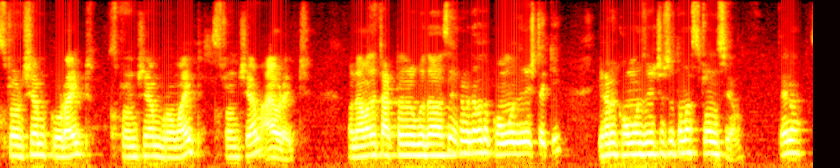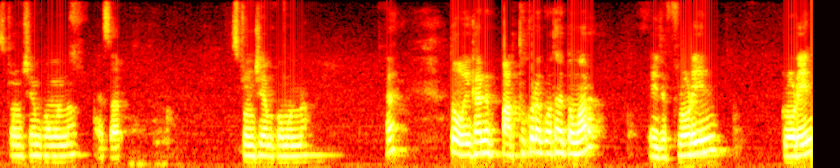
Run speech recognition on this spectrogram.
Strontium chloride strontium bromide strontium iodide মানে আমাদের চারটা যৌগ দেওয়া আছে। এখানে দেখো তো কমন জিনিসটা কি? এখানে কমন জিনিসটা হচ্ছে তোমার স্ট্রনশিয়াম তাই না? স্ট্রনশিয়াম কমন না? স্যার স্ট্রনশিয়াম কমন না? হ্যাঁ? তো এখানে পার্থক্যটা কোথায় তোমার? এই যে ফ্লোরিন ক্লোরিন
